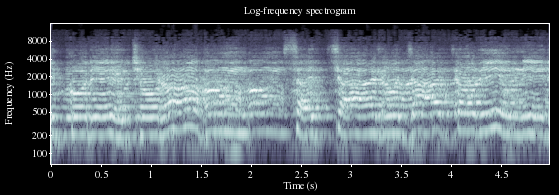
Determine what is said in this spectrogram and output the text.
বহুত করে ছোড়াহম সচ্চা রোজা করিনির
